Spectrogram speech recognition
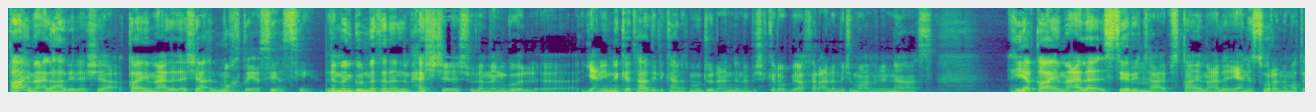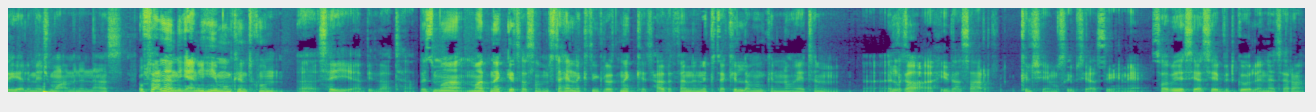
قائمة على هذه الأشياء قائمة على الأشياء المخطئة سياسيا. لما نقول مثلا المحشش ولما نقول آه، يعني النكت هذه اللي كانت موجودة عندنا بشكل أو بآخر على مجموعة من الناس هي قائمة على stereotypes قائمة على يعني صورة نمطية لمجموعة من الناس. وفعلا يعني هي ممكن تكون آه، سيئة بذاتها. بس ما ما تنكت أصلا مستحيل إنك تقدر تنكت. هذا فن النكتة كله ممكن إنه يتم آه، إلغائه إذا صار كل شيء مصيب سياسيا يعني. صوبية سياسية بتقول إن ترى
